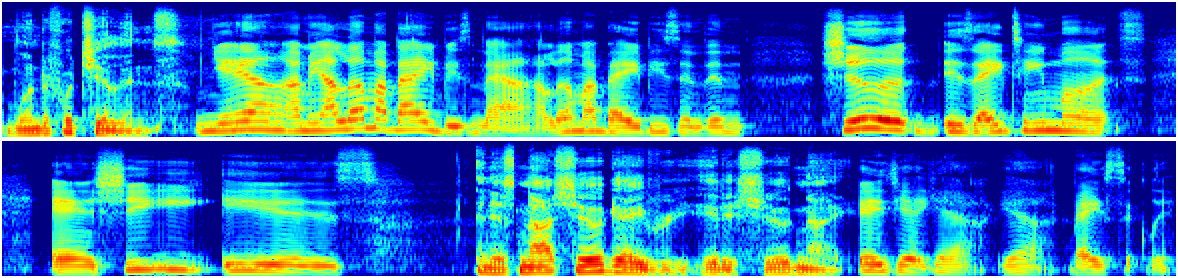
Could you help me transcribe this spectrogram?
Wonderful chillings. yeah i mean i love my babies now i love my babies and then Shug is 18 months and she is And it's not Shug Avery, it is Suge Knight. Eh, yeah, yeah, yeah, basically.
